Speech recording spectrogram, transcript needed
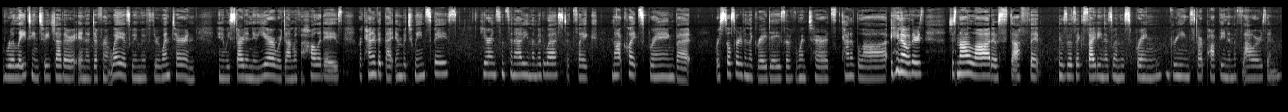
relating to each other in a different way as we move through winter and you know, we start a new year, we're done with the holidays, we're kind of at that in between space. Here in Cincinnati in the Midwest, it's like not quite spring, but we're still sort of in the gray days of winter. It's kind of blah. You know, there's just not a lot of stuff that is as exciting as when the spring greens start popping in the flowers and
